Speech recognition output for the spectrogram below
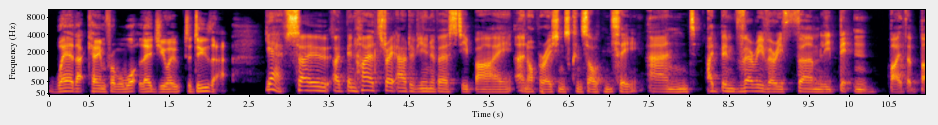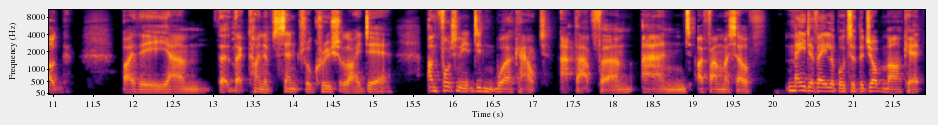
where that came from and what led you out to do that? Yeah, so I'd been hired straight out of university by an operations consultancy, and I'd been very, very firmly bitten by the bug by the um, that, that kind of central crucial idea. Unfortunately, it didn't work out at that firm, and I found myself made available to the job market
